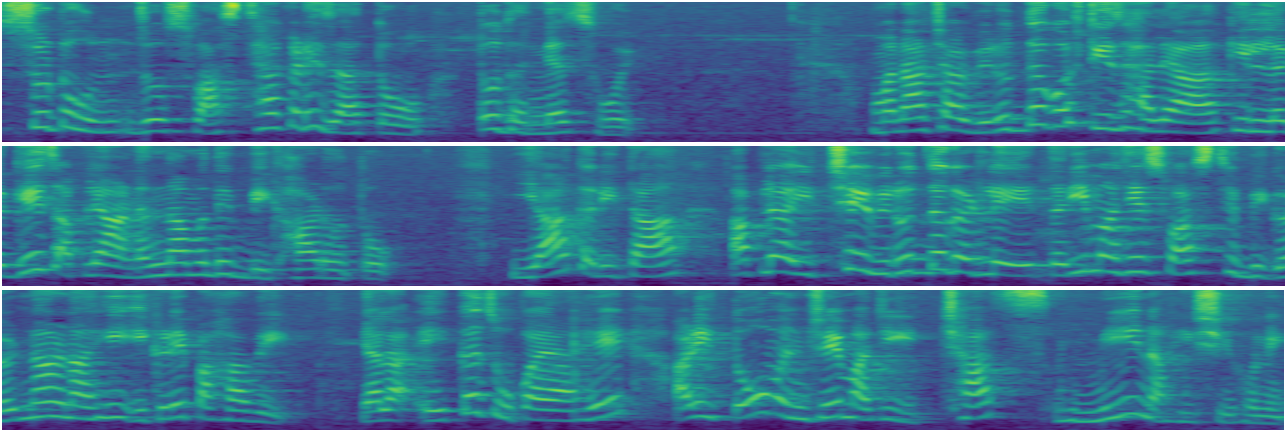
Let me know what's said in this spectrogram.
सुटून जो स्वास्थ्याकडे जातो तो धन्यच होय. मनाच्या विरुद्ध गोष्टी झाल्या की लगेच आपल्या आनंदामध्ये बिघाड होतो. याकरिता आपल्या इच्छेविरुद्ध घडले तरी माझे स्वास्थ्य बिघडणार नाही इकडे पहावे. याला एकच उपाय आहे आणि तो म्हणजे माझी इच्छाच मी नाहीशी होणे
